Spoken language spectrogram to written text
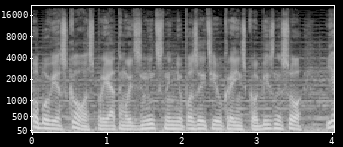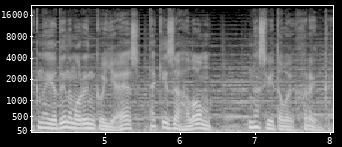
обов'язково сприятимуть зміцненню позицій українського бізнесу як на єдиному ринку ЄС, так і загалом на світових ринках.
